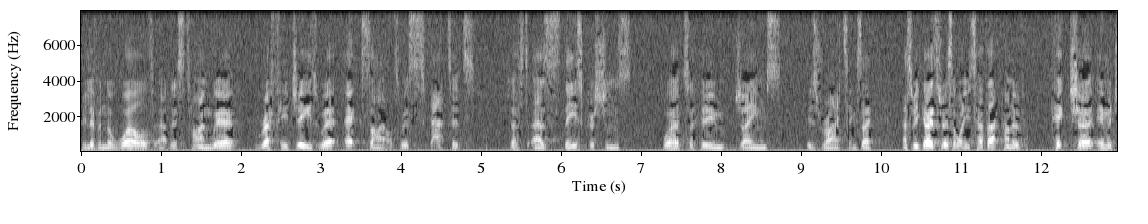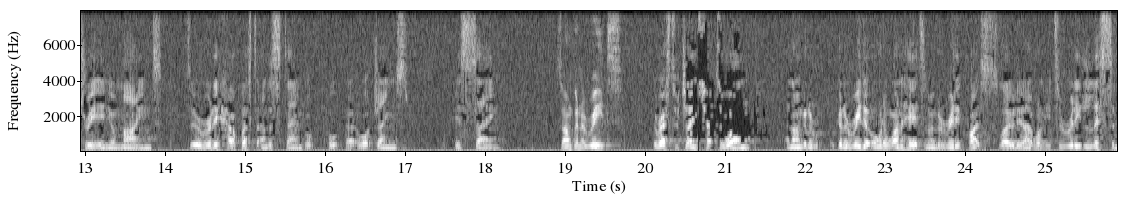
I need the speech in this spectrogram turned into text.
We live in the world at this time. We're refugees, we're exiles, we're scattered, just as these Christians were to whom James is writing. So, as we go through this, I want you to have that kind of picture imagery in your mind to really help us to understand what, Paul, uh, what James is saying. So I'm going to read the rest of James chapter 1, and I'm going to, going to read it all in one hit, and I'm going to read it quite slowly. And I want you to really listen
